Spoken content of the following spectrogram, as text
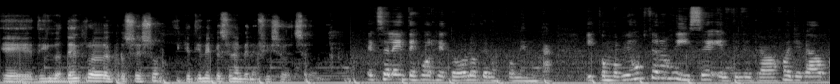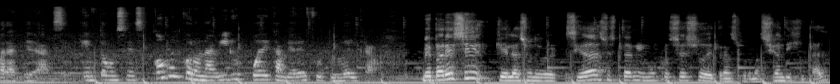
eh, dentro del proceso y que tiene que ser en beneficio del ser humano. Excelente, Jorge, todo lo que nos comenta. Y como bien usted nos dice, el teletrabajo ha llegado para quedarse. Entonces, ¿cómo el coronavirus puede cambiar el futuro del trabajo? Me parece que las universidades están en un proceso de transformación digital,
